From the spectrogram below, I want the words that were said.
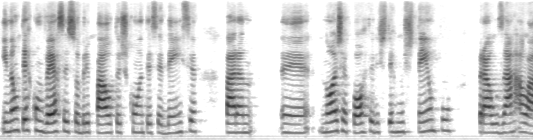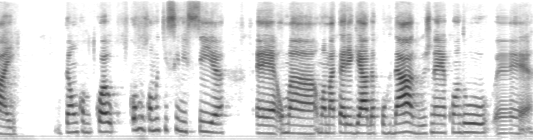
E não ter conversas sobre pautas com antecedência para é, nós, repórteres, termos tempo para usar a LAI. Então, como, qual, como, como que se inicia é, uma, uma matéria guiada por dados, né, quando é,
